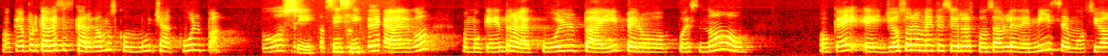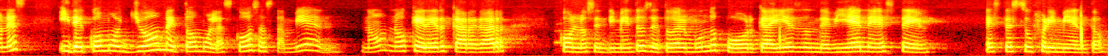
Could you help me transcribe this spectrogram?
¿ok? Porque a veces cargamos con mucha culpa. Oh, sí, sí, sí. De algo, como que entra la culpa ahí, pero pues no, ¿ok? Eh, yo solamente soy responsable de mis emociones y de cómo yo me tomo las cosas también, ¿no? No querer cargar con los sentimientos de todo el mundo porque ahí es donde viene este, este sufrimiento.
